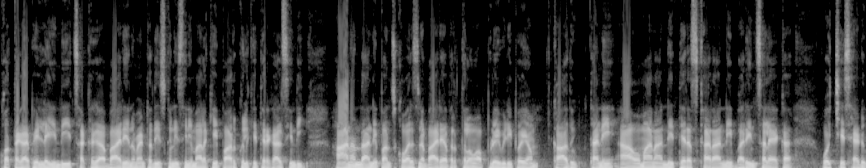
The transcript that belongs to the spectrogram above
కొత్తగా పెళ్ళయింది చక్కగా భార్యను వెంట తీసుకుని సినిమాలకి పార్కులకి తిరగాల్సింది. ఆనందాన్ని పంచుకోవాల్సిన భార్యాభర్తలం అప్పుడే విడిపోయాం. కాదు తనే ఆ అవమానాన్ని తిరస్కారాన్ని భరించలేక వచ్చేశాడు.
